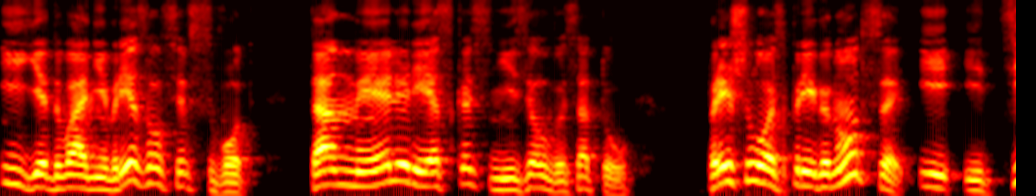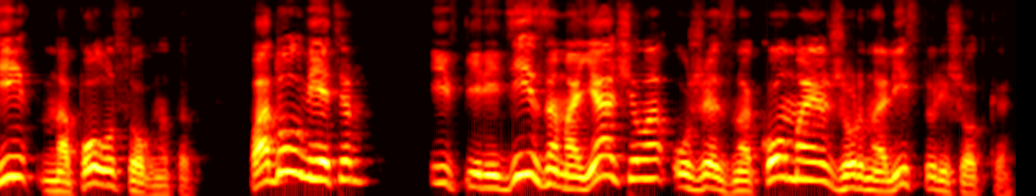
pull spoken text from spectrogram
и едва не врезался в свод. Тоннель резко снизил высоту. Пришлось пригнуться и идти на полусогнутых. Подул ветер, и впереди замаячила уже знакомая журналисту решетка.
